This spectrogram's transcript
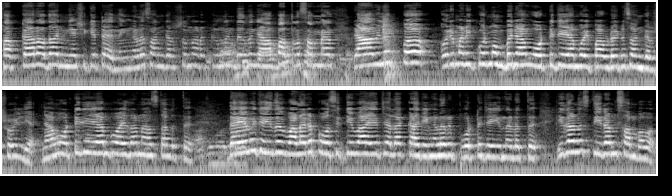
സർക്കാർ അത് അന്വേഷിക്കട്ടെ. നിങ്ങൾ സംഘർഷം നടക്കുന്നുണ്ടെന്ന് ഞാൻ പത്രസമ്മേളനം രാവിലെ ഇപ്പൊ ഒരു മണിക്കൂർ മുമ്പ് ഞാൻ വോട്ട് ചെയ്യാൻ പോയപ്പോ അവിടെ ഒരു സംഘർഷവും ഇല്ല. ഞാൻ വോട്ട് ചെയ്യാൻ പോയതാണ് ആ സ്ഥലത്ത്. ദയവ് ചെയ്ത് വളരെ പോസിറ്റീവായ ചില കാര്യങ്ങൾ റിപ്പോർട്ട് ചെയ്യുന്നിടത്ത്. ഇതാണ് സ്ഥിരം സംഭവം.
